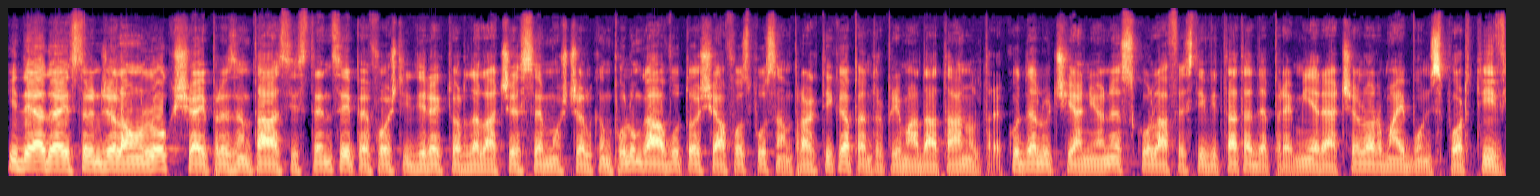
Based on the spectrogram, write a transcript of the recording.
Ideea de a-i strânge la un loc și a-i prezenta asistenței pe foștii directori de la CS Mușcel Câmpulung a avut-o și a fost pusă în practică pentru prima dată anul trecut de Lucian Ionescu la festivitatea de premiere a celor mai buni sportivi.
